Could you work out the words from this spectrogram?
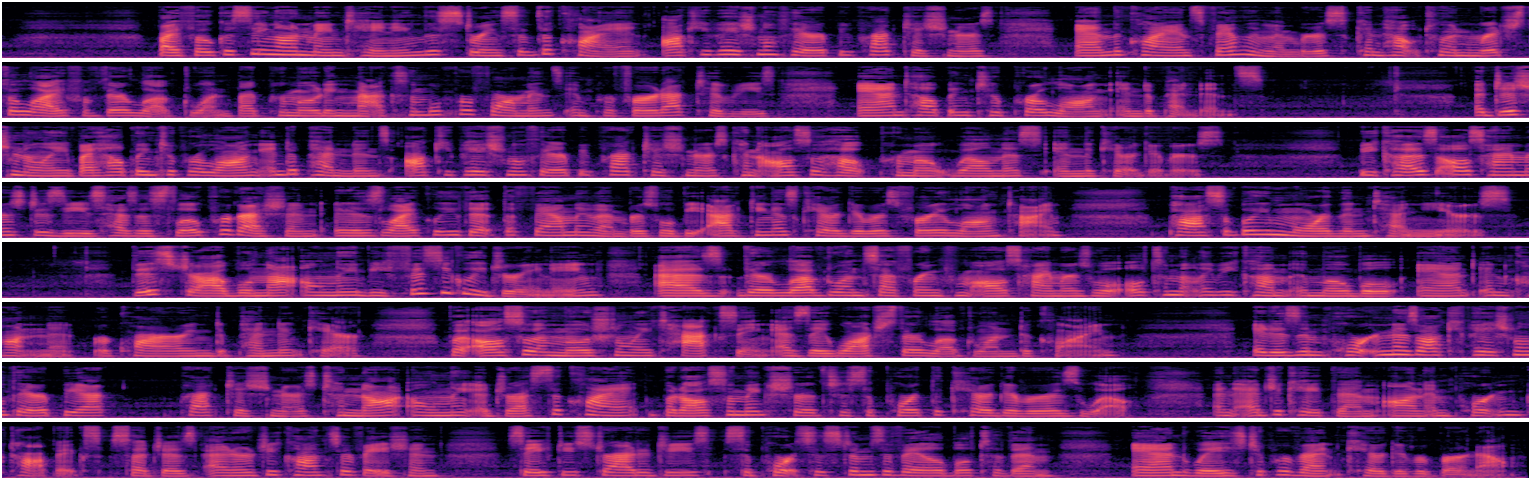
By focusing on maintaining the strengths of the client, occupational therapy practitioners and the client's family members can help to enrich the life of their loved one by promoting maximal performance in preferred activities and helping to prolong independence. Additionally, by helping to prolong independence, occupational therapy practitioners can also help promote wellness in the caregivers. Because Alzheimer's disease has a slow progression, it is likely that the family members will be acting as caregivers for a long time, possibly more than 10 years. This job will not only be physically draining, as their loved one suffering from Alzheimer's will ultimately become immobile and incontinent, requiring dependent care, but also emotionally taxing as they watch their loved one decline. It is important as occupational therapy practitioners to not only address the client, but also make sure to support the caregiver as well and educate them on important topics such as energy conservation, safety strategies, support systems available to them, and ways to prevent caregiver burnout.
